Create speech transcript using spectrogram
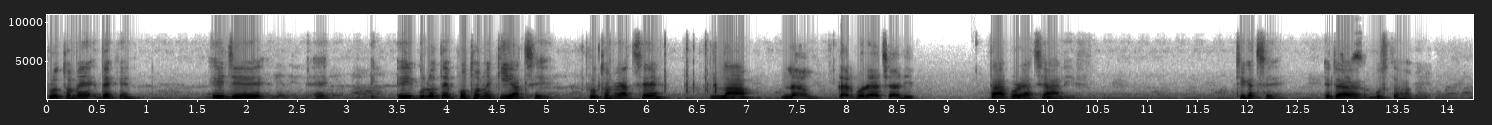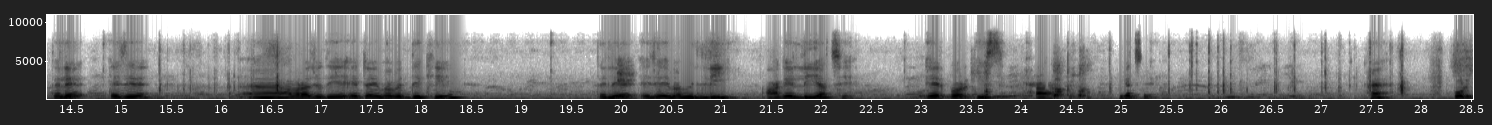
প্রথমে দেখেন এই যে এইগুলোতে প্রথমে কি আছে? প্রথমে আছে লাম। লাম তারপরে আছে আলিফ। তারপরে আছে আলিফ। ঠিক আছে? এটা বুঝতে হবে। তাহলে এই যে আমরা যদি এটা এভাবে দেখি তাহলে এই যে এভাবে লি আগে লি আছে। এরপর ইস হ্যাঁ ঠিক আছে? হ্যাঁ পড়ি।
